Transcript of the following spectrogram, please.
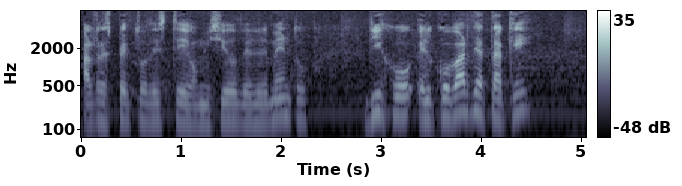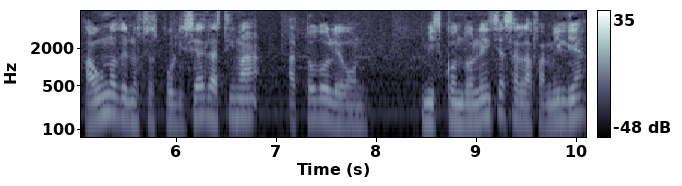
al respecto de este homicidio del elemento. Dijo, el cobarde ataque a uno de nuestros policías lastima a todo León. Mis condolencias a la familia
